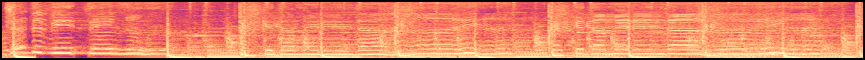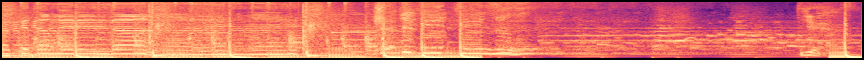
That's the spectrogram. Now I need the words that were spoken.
जद भी तेनू। तकदा मैं रेंदा, हाय तकदा मैं रेंदा, हाय तकदा मैं रेंदा हाय। जद भी Yeah.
